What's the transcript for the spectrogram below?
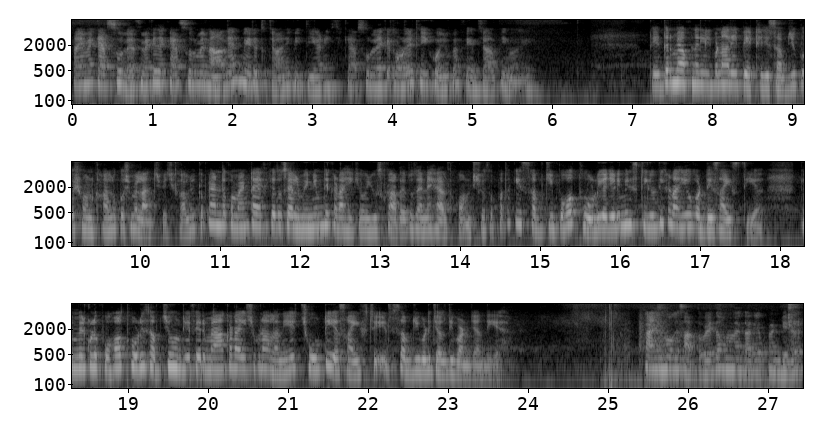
ਤਾਂ ਹੀ ਮੈਂ ਕੈਪਸੂਲ ਲਿਆ ਸੀ। ਮੈਂ ਕਿਹਾ ਜੇ ਕੈਪਸੂਲ ਮੈਂ ਨਾ ਲਿਆ, ਮੇਰੇ ਤੋਂ ਚਾਹ ਨਹੀਂ ਪੀਤੀ ਜਾਣੀ। ਕੈਪਸੂਲ ਲੈ ਕੇ ਥੋੜਾ ਜਿਹਾ ਠੀਕ ਹੋ ਜਾਊਗਾ, ਫਿਰ ਚਾਹ ਪੀਵਾਂਗੇ। ਤੇ ਇਧਰ ਮੈਂ ਆਪਣੇ ਲਈ ਬਣਾ ਲਈ ਪੇਠੇ ਦੀ ਸਬਜ਼ੀ, ਕੁਛ ਹੁਣ ਖਾ ਲਓ ਕੁਛ ਮੈਂ ਲੰਚ ਵਿੱਚ ਖਾ ਲਓ ਇੱਕ ਭੈਣ ਦਾ ਕਮੈਂਟ ਆਇਆ ਸੀ ਕਿ ਤੁਸੀਂ ਐਲੂਮੀਨੀਅਮ ਦੀ ਕੜਾਹੀ ਕਿਉਂ ਯੂਜ਼ ਕਰਦੇ? ਹੋ ਤੁਸੀਂ ਇੰਨੇ ਹੈਲਥ ਕੌਨਸ਼ੀਅਸ ਹੋ। ਪਤਾ ਕਿ ਸਬਜ਼ੀ ਬਹੁਤ ਥੋੜੀ ਆ, ਜਿਹੜੀ ਮੇਰੀ ਸਟੀਲ ਦੀ ਕੜਾਹੀ ਉਹ ਵੱਡੇ ਸਾਈਜ਼ ਦੀ ਆ। ਕਿ ਮੇਰੇ ਕੋਲ ਬਹੁਤ ਥੋੜੀ ਸਬਜ਼ੀ ਹੁੰਦੀ ਹੈ ਫਿਰ ਮੈਂ ਆ ਕੜਾਹੀ 'ਚ ਬਣਾ ਲੈਂਦੀ ਇਹ ਛੋਟੀ ਹੈ ਸਾਈਜ਼ 'ਚ, ਇਹਦੀ ਸਬਜ਼ੀ ਬੜੀ ਜਲਦੀ ਬਣ ਜਾਂਦੀ ਹੈ ਟਾਈਮ ਹੋ ਗਿਆ 7 ਵਜੇ ਦਾ, ਹੁਣ ਮੈਂ ਕਰ ਰਹੀ ਆਪਣਾ ਡਿਨਰ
